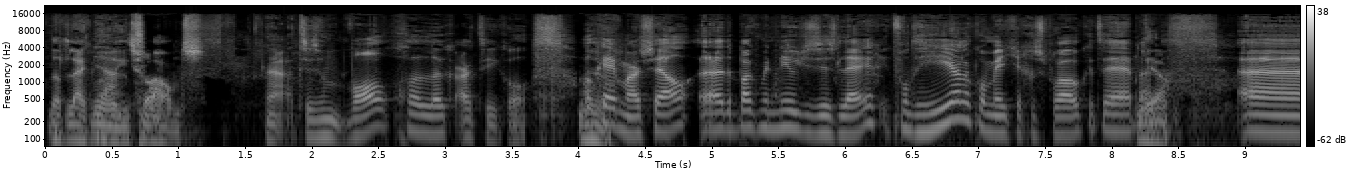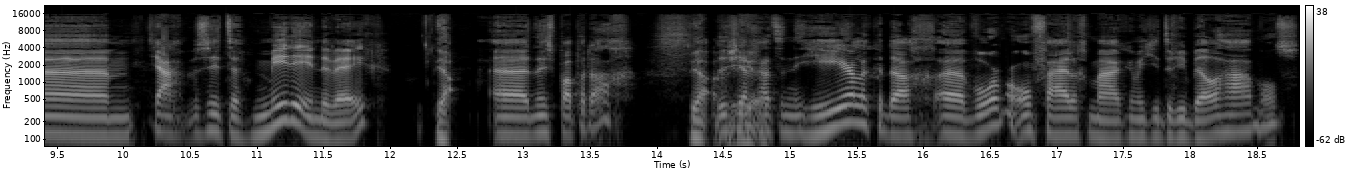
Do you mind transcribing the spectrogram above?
Dat lijkt me Ja. wel iets voor Hans. Ja, het is een walgelijk artikel. Oké, Marcel, eh, de bak met nieuwtjes is leeg. Ik vond het heerlijk om met je gesproken te hebben. Ja. Ehm, ja, we zitten midden in de week. Ja. Eh, dan is pappadag. Ja, Dus jij gaat een heerlijke dag eh wormer onveilig maken met je drie belhamels.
